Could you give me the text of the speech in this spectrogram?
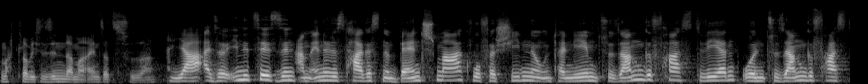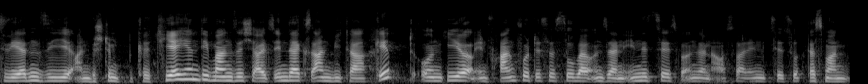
Macht, glaube ich, Sinn, da mal einen Satz zu sagen. Ja, also Indizes sind am Ende des Tages eine Benchmark, wo verschiedene Unternehmen zusammengefasst werden. Und zusammengefasst werden sie an bestimmten Kriterien, die man sich als Indexanbieter gibt. Und hier in Frankfurt ist es so bei unseren Indizes, bei unseren Auswahlindizes so, dass man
